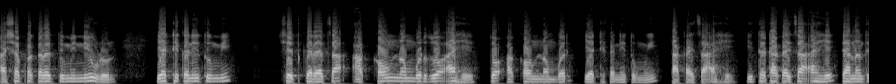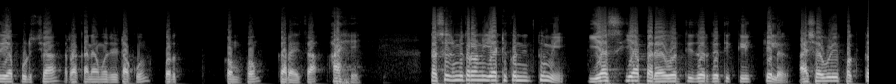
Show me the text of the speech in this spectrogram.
अशा प्रकारे तुम्ही निवडून या ठिकाणी तुम्ही शेतकऱ्याचा अकाउंट नंबर जो आहे तो अकाउंट नंबर या ठिकाणी तुम्ही टाकायचा आहे. इथं टाकायचा आहे. त्यानंतर या पुढच्या रकान्यामध्ये टाकून परत कन्फर्म करायचा आहे. तसेच मित्रांनो या ठिकाणी तुम्ही यस या पर्यायावरती जर कधी क्लिक केलं अशा वेळी फक्त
